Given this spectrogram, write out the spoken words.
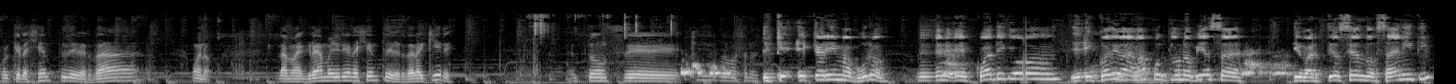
porque la gente de verdad, bueno, la gran mayoría de la gente de verdad la quiere. Entonces, ¿qué va a pasar en el Es que es carisma puro. Es, es cuático. Es es cuático además porque uno piensa que partió siendo Sanity.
